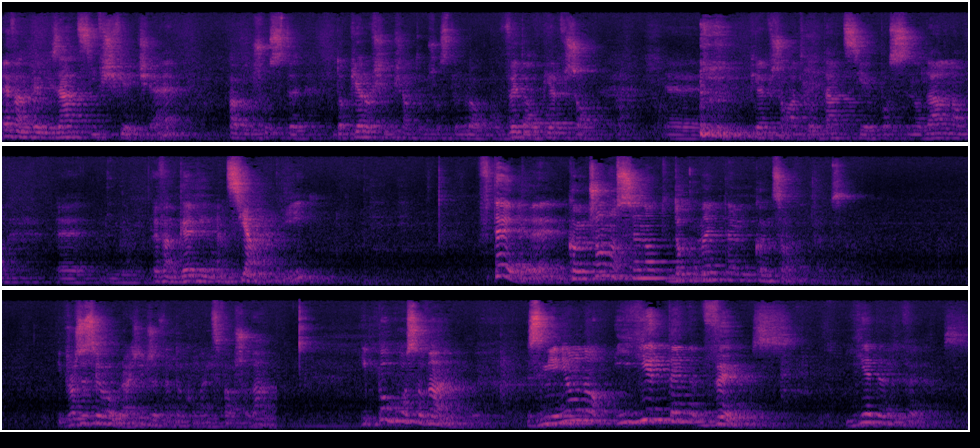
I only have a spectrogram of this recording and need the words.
ewangelizacji w świecie. Paweł VI dopiero w 1976 roku wydał pierwszą E, pierwszą adhortację postsynodalną e, Ewangelii Nuncjani, wtedy kończono synod dokumentem końcowym. Tak I proszę sobie wyobrazić, że ten dokument sfałszowano. I po głosowaniu zmieniono jeden wyraz. Jeden wyraz.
